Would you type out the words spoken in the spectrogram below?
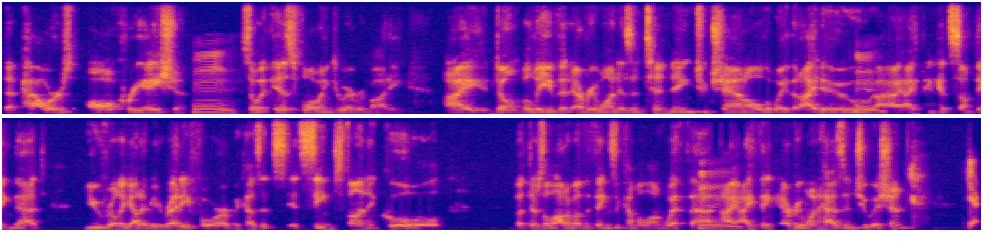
that powers all creation. Mm. So it is flowing to everybody. I don't believe that everyone is intending to channel the way that I do. Mm. I, I think it's something that you've really got to be ready for because it's it seems fun and cool, but there's a lot of other things that come along with that. Mm. I, I think everyone has intuition yeah.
